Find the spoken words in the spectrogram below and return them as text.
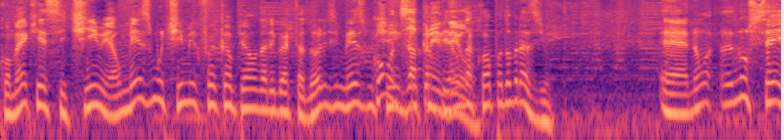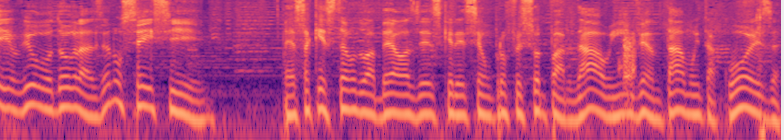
como é que esse time é o mesmo time que foi campeão da Libertadores e mesmo como time que foi campeão da Copa do Brasil. É, não, eu não sei, viu, Douglas? Eu não sei se essa questão do Abel às vezes querer ser um professor pardal e inventar muita coisa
